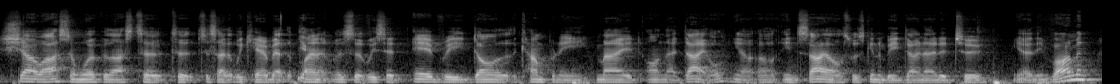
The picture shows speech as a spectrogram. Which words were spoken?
show us and work with us to, to, to say that we care about the planet was that we said every dollar that the company made on that day or you know uh, in sales was going to be donated to you know the environment.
